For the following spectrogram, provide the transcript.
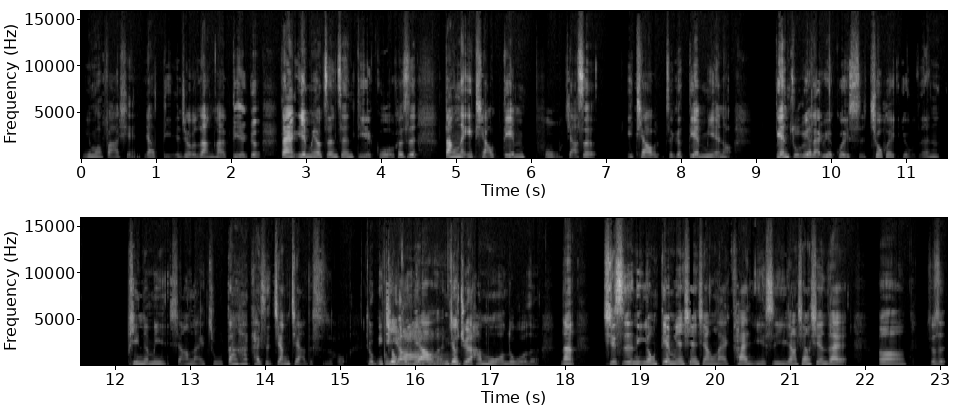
你有没有发现，要跌就让它跌个，但也没有真正跌过。可是当那一条店铺，假设一条这个店面哦，店租越来越贵时，就会有人。拼了命想要来租，当他开始降价的时候，就你就不要了，你就觉得他没落了。那其实你用店面现象来看也是一样，像现在，呃，就是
